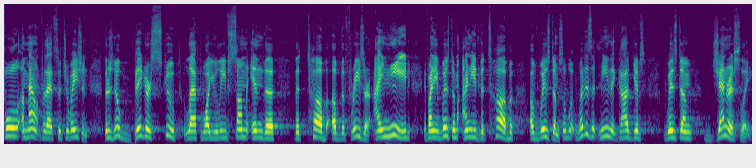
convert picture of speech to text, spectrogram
full amount for that situation. There's no bigger scoop left while you leave some in the, the tub of the freezer. I need, if I need wisdom, I need the tub of wisdom. So, what, what does it mean that God gives wisdom generously?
